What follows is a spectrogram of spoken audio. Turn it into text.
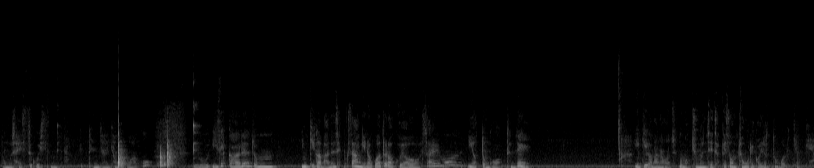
너무 잘 쓰고 있습니다. 굉장히 견고하고 그리고 이 색깔은 좀 인기가 많은 색상이라고 하더라고요. 살몬이었던 것 같은데 인기가 많아가지고 막 주문 제작해서 엄청 오래 걸렸던 걸로 기억해요.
